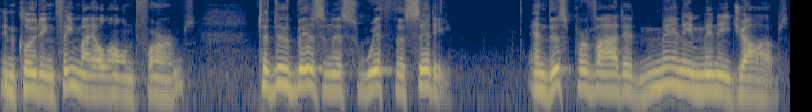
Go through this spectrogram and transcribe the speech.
including female owned firms, to do business with the city. And this provided many, many jobs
